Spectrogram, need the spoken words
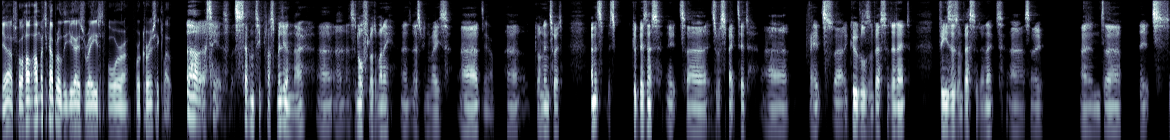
Yeah. So how, how much capital did you guys raise for for Currency Cloud? Uh, I think it's 70 plus million now. Uh, it's an awful lot of money has, has been raised, uh, yeah. Uh, gone into it, and it's it's good business. It's uh, it's respected. it's Google's invested in it, Visa's invested in it. so, and it's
